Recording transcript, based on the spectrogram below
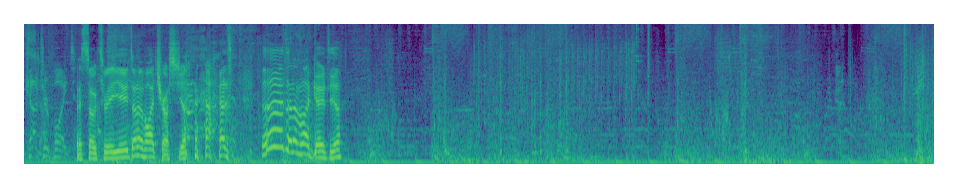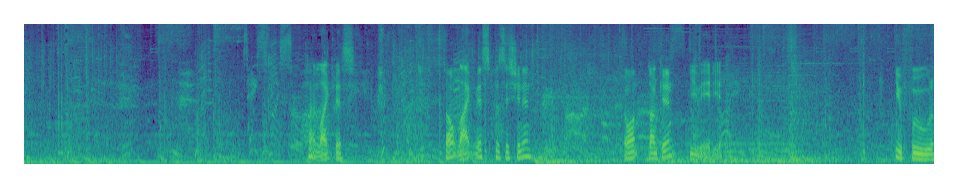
Capture point. Let's talk through you. Don't know if I trust you. I don't know if I'd go to you. Don't like this. Don't like this positioning. Go on, Duncan. You idiot. You fool.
